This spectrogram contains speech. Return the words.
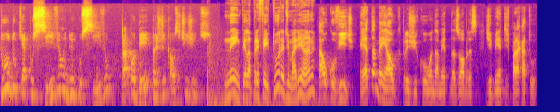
tudo que é possível e do impossível para poder prejudicar os atingidos. Nem pela Prefeitura de Mariana. Tá, o Covid é também algo que prejudicou o andamento das obras de Bento de Paracatu,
